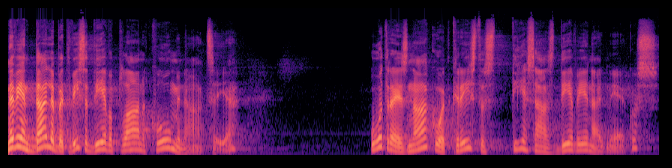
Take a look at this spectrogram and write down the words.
Neviena daļa, bet visa Dieva plāna kulminācija. Otrais nākot, Kristus tiesās Dieva ienaidniekus.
